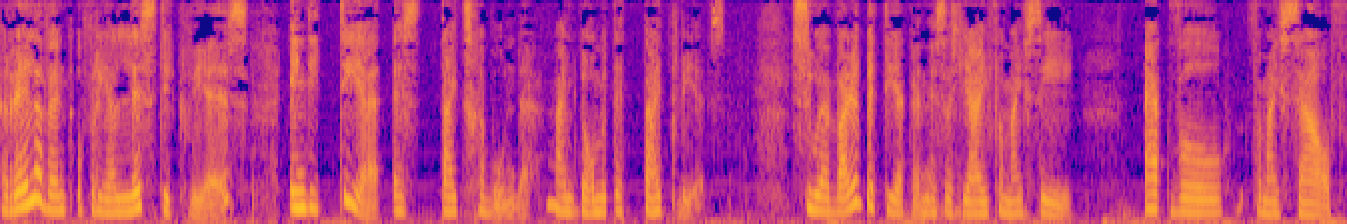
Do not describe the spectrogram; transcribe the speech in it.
relevant of realisties wees en die T is tydsgebonde. Hy daar moet 'n tyd wees. So wat dit beteken is as jy vir my sê ek wil vir myself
